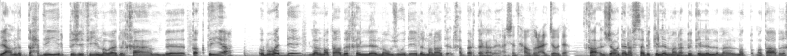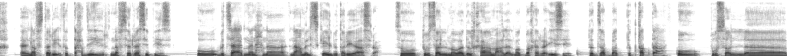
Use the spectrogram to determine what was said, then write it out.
بيعمل التحضير بتجي فيه المواد الخام بالتقطيع. وبودي للمطابخ الموجودة بالمناطق اللي خبرتك آه، عليها. عشان تحافظون على الجودة. الجودة نفسها بكل المنا... بكل الم- المطابخ آه، نفس طريقة التحضير نفس ال recipes وبتساعدنا نحن نعمل scale بطريقة أسرع. so so, بتوصل المواد الخام على المطبخ الرئيسي بتتزبط بتتقطع وبتوصل آه،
